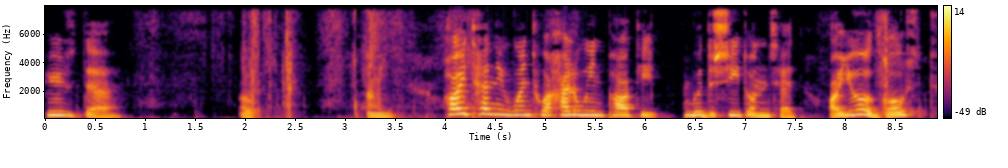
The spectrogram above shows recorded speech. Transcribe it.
Who's there? Oh, I mean, Hi Tenny went to a Halloween party with a sheet on his head. Are you a ghost?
